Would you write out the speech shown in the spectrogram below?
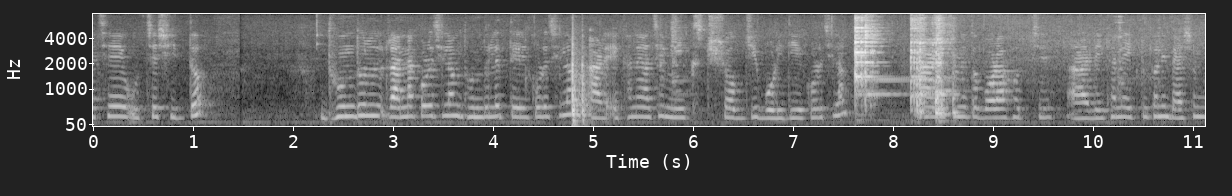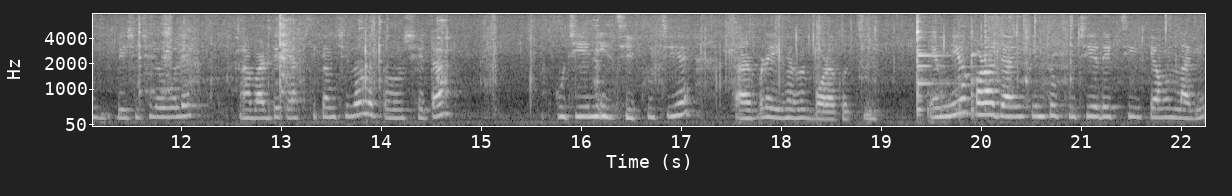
আছে উচ্ছে সিদ্ধ। ধুন্দুল রান্না করেছিলাম, ধুন্দুলের তেল করেছিলাম, আর এখানে আছে মিক্সড সবজি বড়ি দিয়ে করেছিলাম। আর এখানে তো বড়া হচ্ছে, আর এখানে একটুখানি বেসন বেশি ছিল বলে বাড়িতে ক্যাপসিকাম ছিল, তো সেটা কুচিয়ে নিয়েছি, কুচিয়ে তারপরে এইভাবে বড়া করছি। এমনিও করা যায় কিন্তু কুচিয়ে দেখছি কেমন লাগে।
